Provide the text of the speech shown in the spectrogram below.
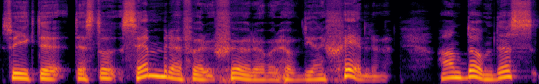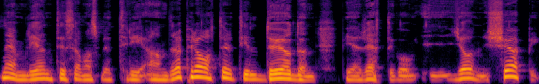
så gick det desto sämre för sjörövarhövdingen själv. Han dömdes nämligen tillsammans med tre andra pirater till döden vid en rättegång i Jönköping.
